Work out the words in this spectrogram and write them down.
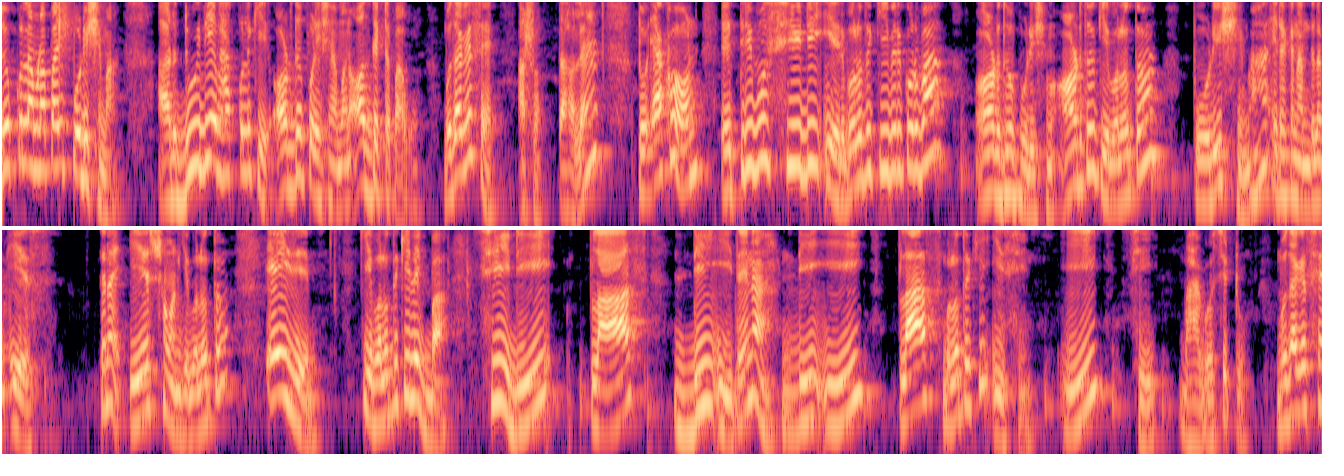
যোগ করলে আমরা পাই পরিসীমা। আর দুই দিয়ে ভাগ করলে কি? অর্ধ পরিসীমা মানে অর্ধেকটা পাবো। বোঝা গেছে? আসো তাহলে হ্যাঁ? তো এখন এই ত্রিভুজ সিডি এর, বলো তো কী বের করবা? অর্ধ পরিসীমা। অর্ধ কি বলো তো? পরিসীমা হ্যাঁ এটাকে নাম দিলাম এস তাই না? এস সমান কি বলো তো? এই যে, কি বলো তো কী লিখবা? সিডি প্লাস ডিই তাই না? ডিই প্লাস বলো তো কি? ইসি ই সি ভাগ হচ্ছে টু বোঝা গেছে?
